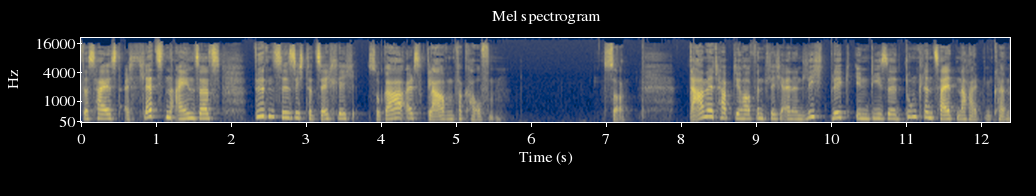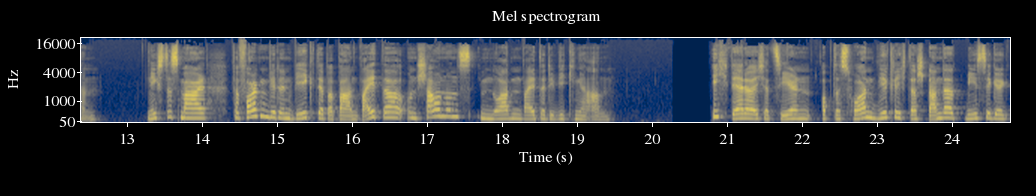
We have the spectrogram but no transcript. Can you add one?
Das heißt, als letzten Einsatz würden sie sich tatsächlich sogar als Sklaven verkaufen. So, damit habt ihr hoffentlich einen Lichtblick in diese dunklen Zeiten erhalten können. Nächstes Mal verfolgen wir den Weg der Barbaren weiter und schauen uns im Norden weiter die Wikinger an. Ich werde euch erzählen, ob das Horn wirklich das standardmäßige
